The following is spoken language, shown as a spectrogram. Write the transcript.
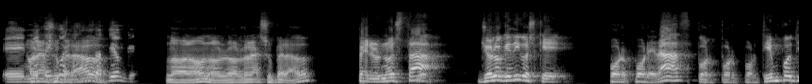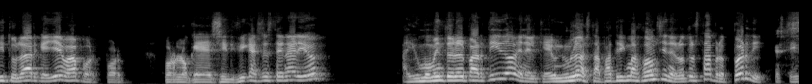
Eh, no, tengo esa sensación que. No, no, no, no, lo ha superado. Pero no está. Yo lo que digo es que por, por edad, por, por, por tiempo titular que lleva, por, por, por lo que significa ese escenario, hay un momento en el partido en el que en un lado está Patrick Mahomes y en el otro está Brock Purdy. Sí,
